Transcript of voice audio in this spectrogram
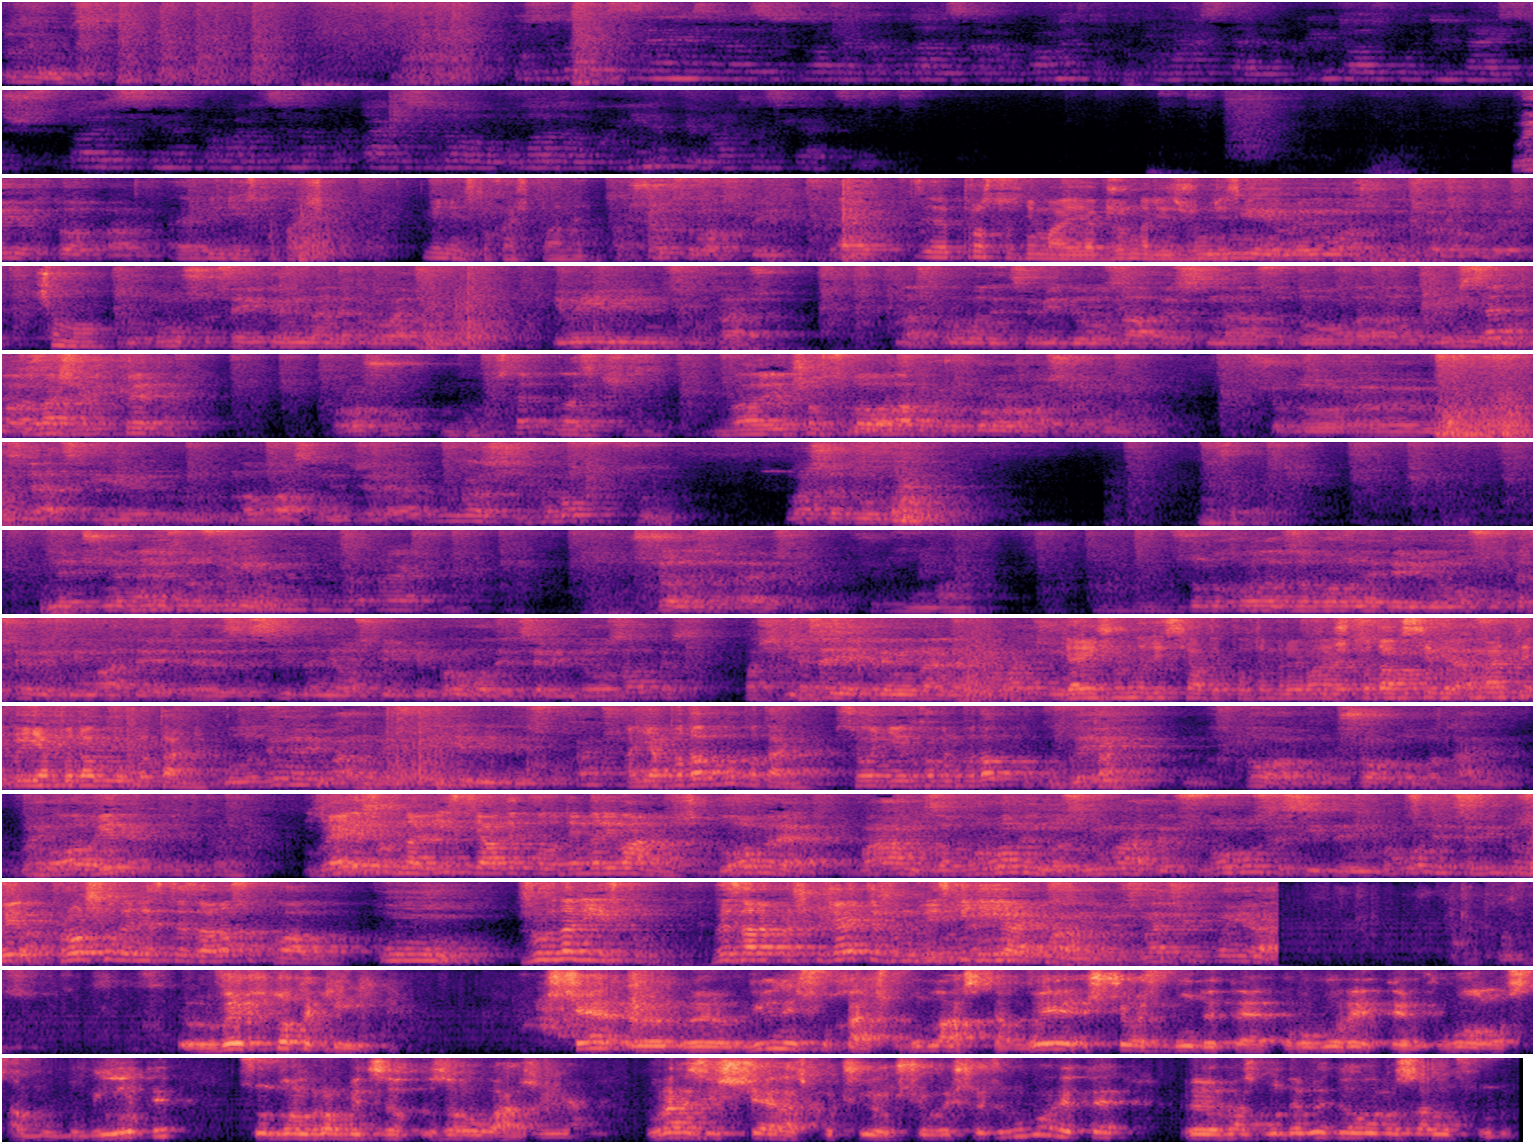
З'явився? У судове засідання з'явилася особа, яка подала скаргу Стельна. Крім того, повідомляється, що судове засідання проводиться на порталі судова влада України пряма. Ви є хто, пане? Вільний слухач. Слухач, пане. А що це у вас стоїть? Е, е, Просто знімаю як журналіст, Ні, ви не можете цього робити. Чому? Ну, тому що це є кримінальне провадження. І ви є вільний слухач. У нас проводиться відеозапис на судову владу України. Все, Будь то ласка, значить відкрите. прошу. Ну, Все, будь ласка, якщо- ну, якщо Будь судова ласка, влада. прокурор, ваша думка щодо е, трансляції е, на власних джерелах. Ваша думка. Не заперечую. Не, не, не зрозумів. Що не заперечуєте? Суд ухвалив заборонити вільному слухачеві знімати е, засідання, оскільки проводиться відеозапис. І це є кримінальне Я є журналіст Явдик Володимир Іванович, подав всі документи і я подав клопотання. Володимир Іванович, ви є вільний слухач. А я подав клопотання? Сьогодні Хомен подав Ви хто? Про що клопотання? Ви Про хто від- є? Я є журналіст Явдик Володимир Іванович. Добре, вам заборонено знімати в судовому засіданні, проводиться Ви, прошу винести зараз ухвалу. Кому? Журналісту. Ви зараз перешкоджаєте журналістській Володимир діяльності. Іванович, значить, моя. Ви хто такий? Ще е, е, вільний слухач, будь ласка, ви щось будете говорити в голос або бубніти, суд вам робить за- зауваження. В разі ще раз почуємо, що ви щось говорите, е, вас буде видалено з залу суду.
